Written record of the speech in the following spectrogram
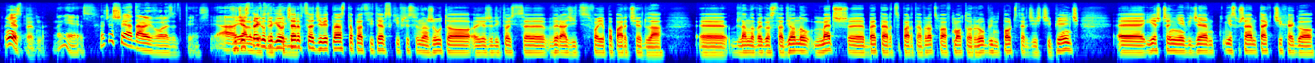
To nie jest pewne. No nie jest. Chociaż ja dalej wolę Z5. Ja, ja lubię 22 ten klimat. czerwca, 19 Plac Litewski, wszyscy na żółto, jeżeli ktoś chce wyrazić swoje poparcie dla, dla nowego stadionu. Mecz e, Betard Sparta Wrocław, Motor Lublin po 45. E, jeszcze nie widziałem, nie słyszałem tak cichego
